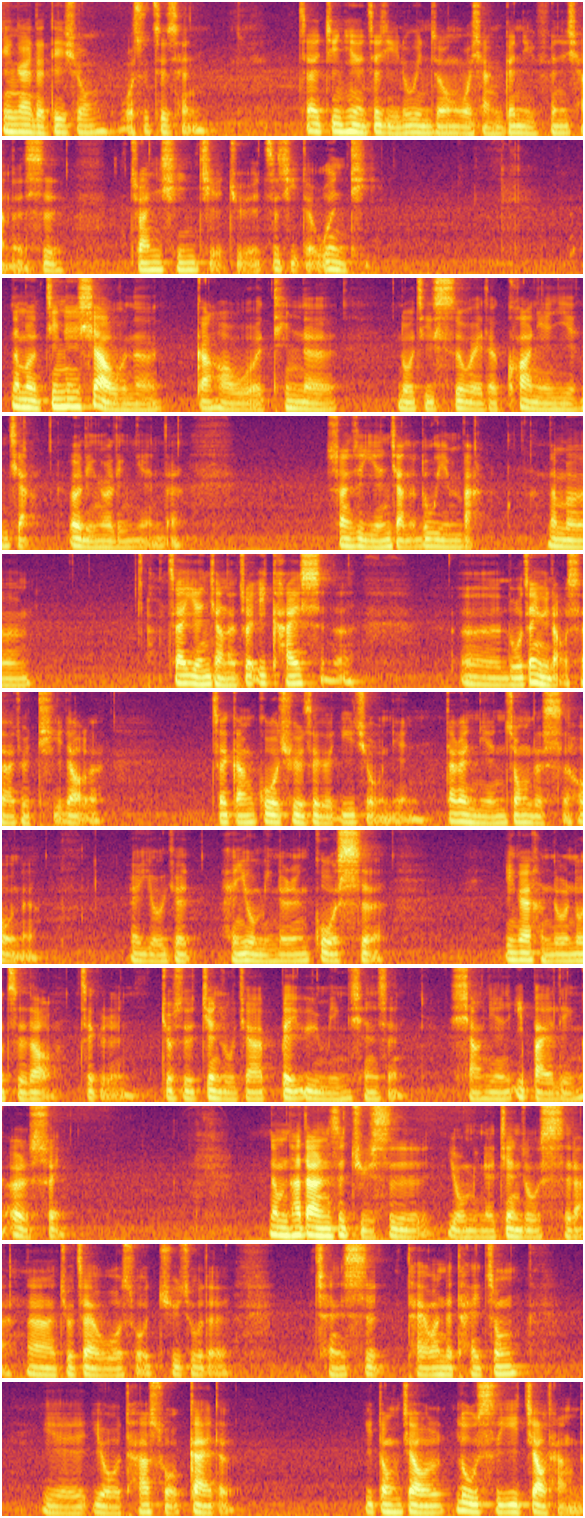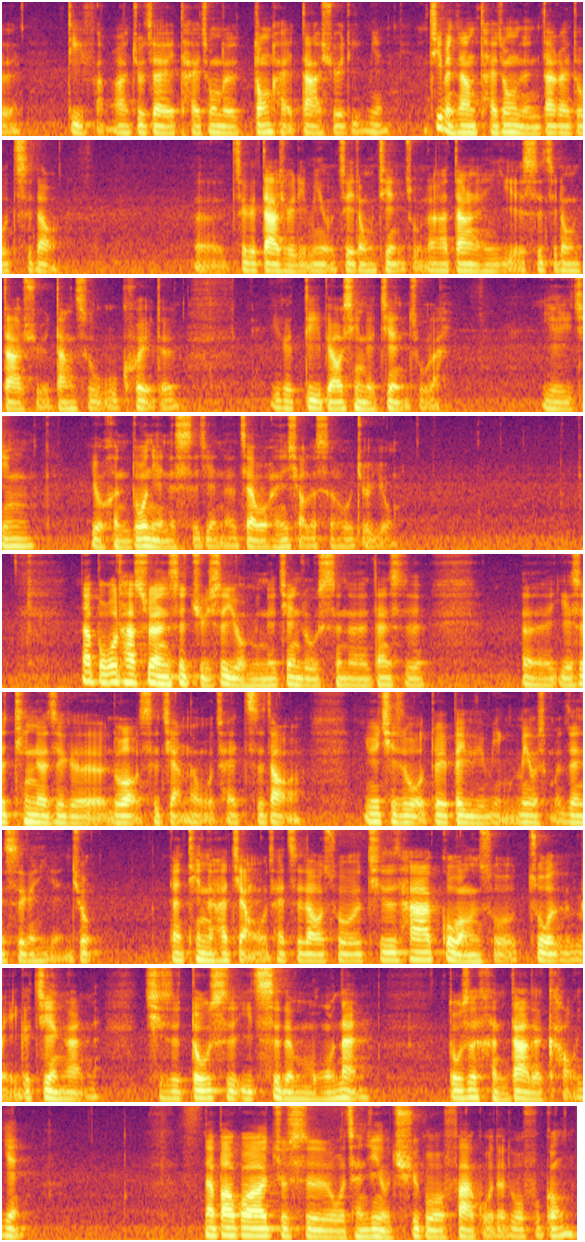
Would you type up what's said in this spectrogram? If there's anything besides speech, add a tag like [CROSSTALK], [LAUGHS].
亲爱的弟兄，我是志成。在今天的这集录音中，我想跟你分享的是专心解决自己的问题。那么今天下午呢，刚好我听了逻辑思维的跨年演讲，二零二零年的，算是演讲的录音吧。那么在演讲的最一开始呢，呃，罗振宇老师啊就提到了，在刚过去的这个一九年，大概年中的时候呢。呃，有一个很有名的人过世了，应该很多人都知道，这个人就是建筑家贝聿铭先生，享年一百零二岁。那么他当然是举世有名的建筑师啦。那就在我所居住的城市台湾的台中，也有他所盖的一栋叫路思义教堂的地方啊，就在台中的东海大学里面。基本上台中人大概都知道。呃，这个大学里面有这栋建筑，那它当然也是这栋大学当之无愧的一个地标性的建筑啦，也已经有很多年的时间了，在我很小的时候就有。那不过他虽然是举世有名的建筑师呢，但是呃，也是听了这个罗老师讲呢，我才知道啊，因为其实我对贝聿铭没有什么认识跟研究，但听了他讲，我才知道说，其实他过往所做的每一个建案。其实都是一次的磨难，都是很大的考验。那包括就是我曾经有去过法国的罗浮宫，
